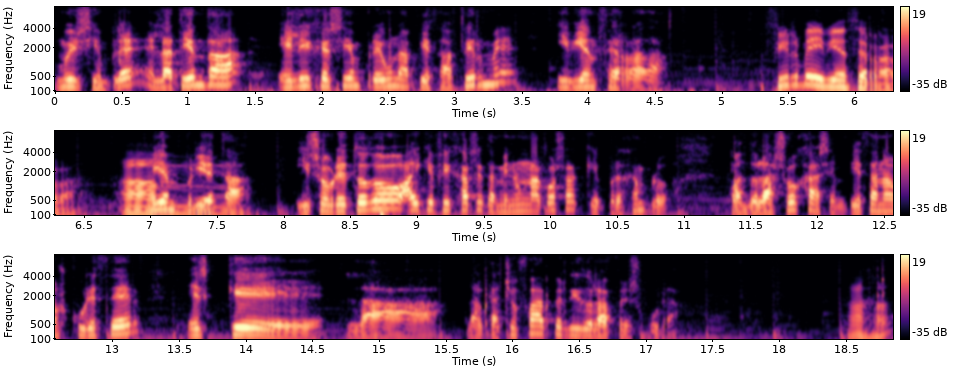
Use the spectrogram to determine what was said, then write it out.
Muy simple, en la tienda elige siempre una pieza firme y bien cerrada, Firme y bien cerrada. Bien prieta. Y sobre todo hay que fijarse también en una cosa que, por ejemplo, cuando las hojas empiezan a oscurecer es que la, la alcachofa ha perdido la frescura. Ajá.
